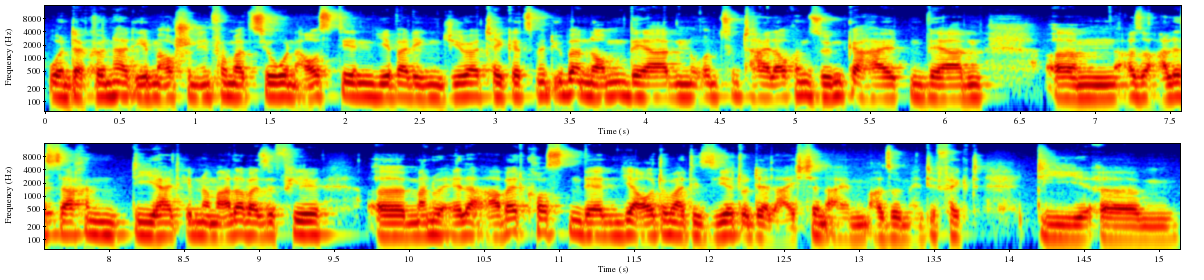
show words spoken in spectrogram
Und da können halt eben auch schon Informationen aus den jeweiligen Jira-Tickets mit übernommen werden und zum Teil auch in Sync gehalten werden. Ähm, also alles Sachen, die halt eben normalerweise viel äh, manuelle Arbeit kosten, werden hier automatisiert und erleichtern einem also im Endeffekt die ähm,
